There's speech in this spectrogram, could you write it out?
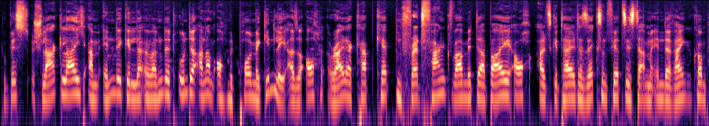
Du bist schlaggleich am Ende gelandet, unter anderem auch mit Paul McGinley, also auch Ryder Cup Captain. Fred Funk war mit dabei, auch als geteilter 46. am Ende reingekommen.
